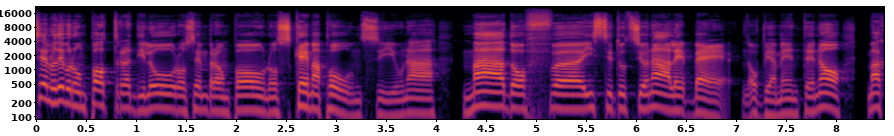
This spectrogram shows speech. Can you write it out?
Se lo devono un po' tra di loro, sembra un po' uno schema Ponzi, una Madoff eh, istituzionale? Beh, ovviamente no, ma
